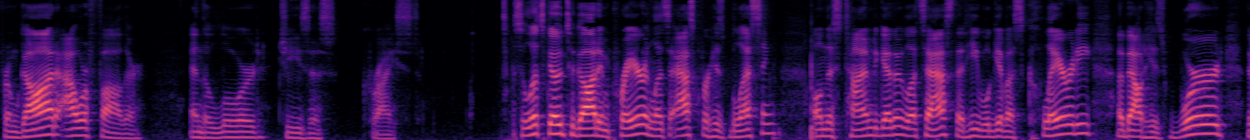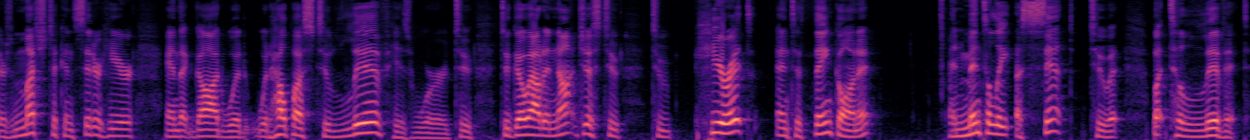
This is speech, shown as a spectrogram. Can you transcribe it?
from God our Father and the Lord Jesus Christ. So let's go to God in prayer and let's ask for his blessing on this time together. Let's ask that He will give us clarity about His Word. There's much to consider here, and that God would, would help us to live His Word, to, to go out and not just to, to hear it and to think on it and mentally assent to it, but to live it,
